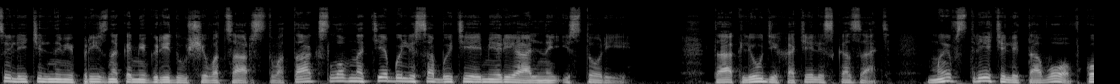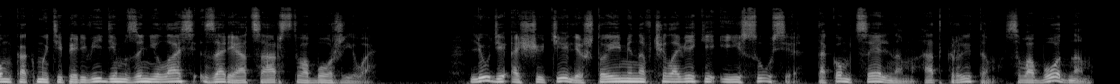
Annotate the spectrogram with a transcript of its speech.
целительными признаками грядущего царства, так, словно те были событиями реальной истории. Так люди хотели сказать, мы встретили того, в ком, как мы теперь видим, занялась заря Царства Божьего. Люди ощутили, что именно в человеке Иисусе, таком цельном, открытом, свободном,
